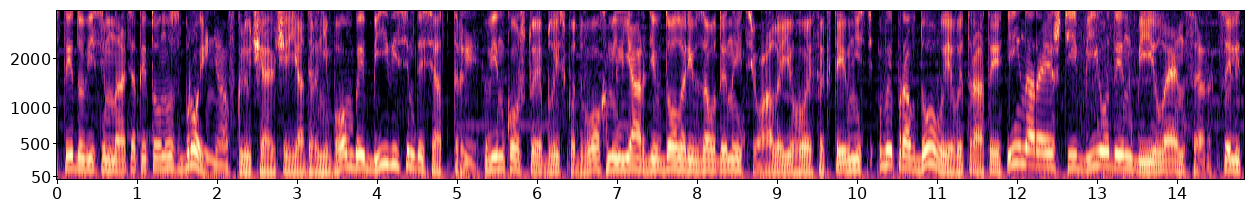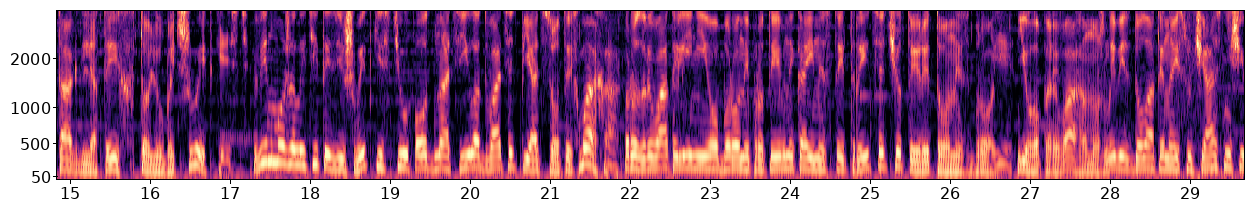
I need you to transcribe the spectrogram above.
нести до 18 тонн озброєння, включаючи ядерні бомби Бі-83. Він коштує близько 2 мільярдів доларів за одиницю, але його ефективність виправдовує витрати. І нарешті Бі-1 Бі Ленсер. Це літак для тих, хто любить швидкість. Він може летіти зі швидкістю 1,25 маха, розривати лінії оборони противника і нести 34 тони зброї. Його перевага можливість долати найсучасніші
